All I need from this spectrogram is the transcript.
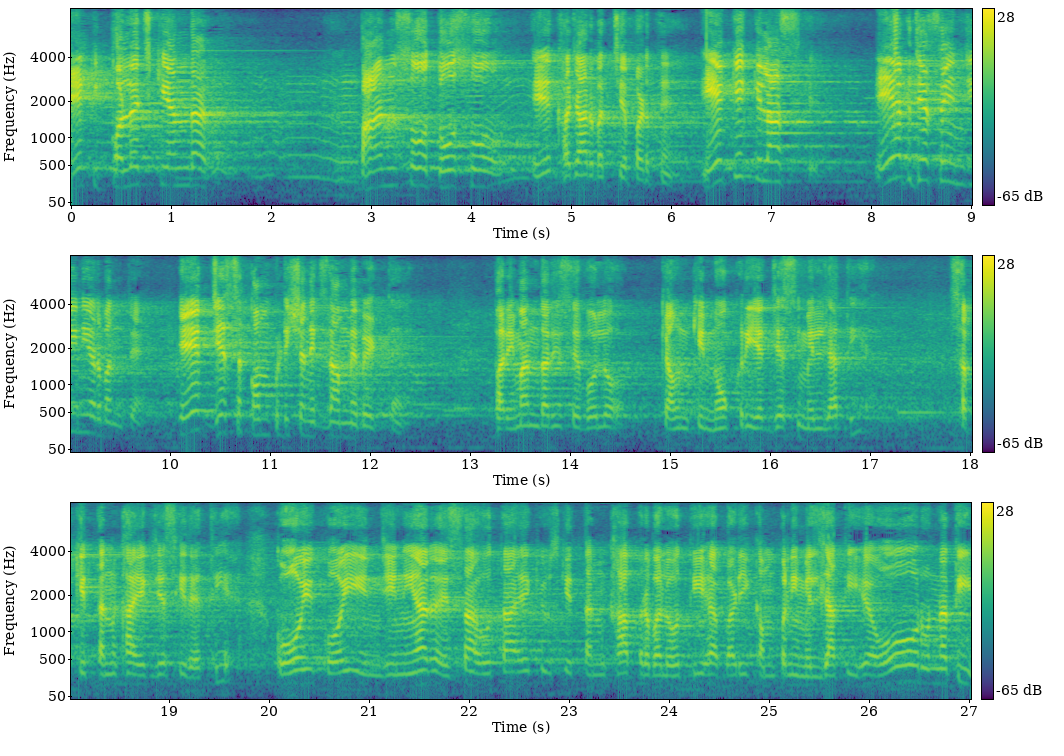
एक कॉलेज के अंदर 500, 200, 1000 बच्चे पढ़ते हैं। एक ही क्लास के एक जैसे इंजीनियर बनते हैं एक जैसे कंपटीशन एग्ज़ाम में बैठते हैं। पर ईमानदारी से बोलो क्या उनकी नौकरी एक जैसी मिल जाती है? सबकी तनख्वाह एक जैसी रहती है। कोई कोई इंजीनियर ऐसा होता है कि उसकी तनख्वाह प्रबल होती है, बड़ी कंपनी मिल जाती है, और उन्नति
